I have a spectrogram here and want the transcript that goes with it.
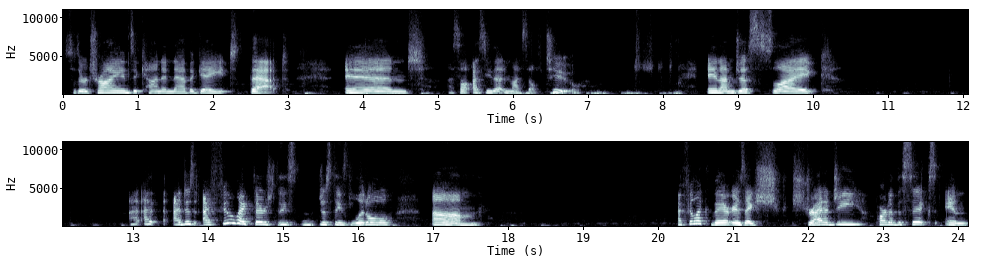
So they're trying to kind of navigate that. And I saw I see that in myself too. And I'm just like I, I, I just I feel like there's these just these little um I feel like there is a sh- strategy part of the six, and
